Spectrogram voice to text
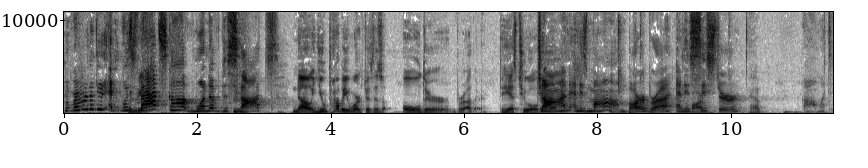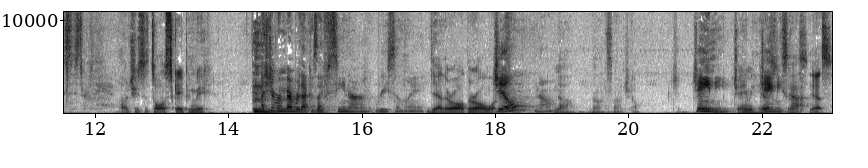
Remember that dude? And was, Was the- Matt Scott one of the Scotts? No, you probably worked with his older brother. He has two older John brothers. and his mom, Barbara, and his Barb. sister. Yep. Oh, what's his sister's name? Oh, jeez, it's all escaping me. I should remember that because I've seen her recently. Yeah, they're all they're all wonderful. Jill? No. No, no, it's not Jill. Jamie. Jamie. Yes, Jamie Scott. Yes.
